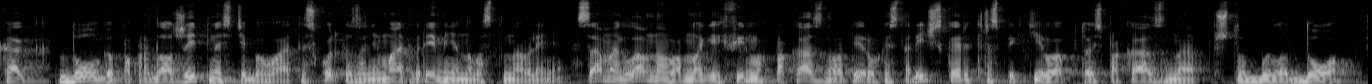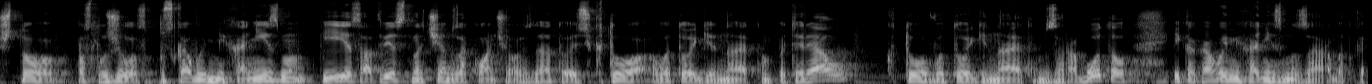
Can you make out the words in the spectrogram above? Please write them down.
как долго по продолжительности бывает и сколько занимает времени на восстановление. Самое главное, во многих фильмах показана, во-первых, историческая ретроспектива, то есть показано, что было до, что послужило спусковым механизмом и, соответственно, чем закончилось. Да? То есть кто в итоге на этом потерял, кто в итоге на этом заработал и каковы механизмы заработка.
